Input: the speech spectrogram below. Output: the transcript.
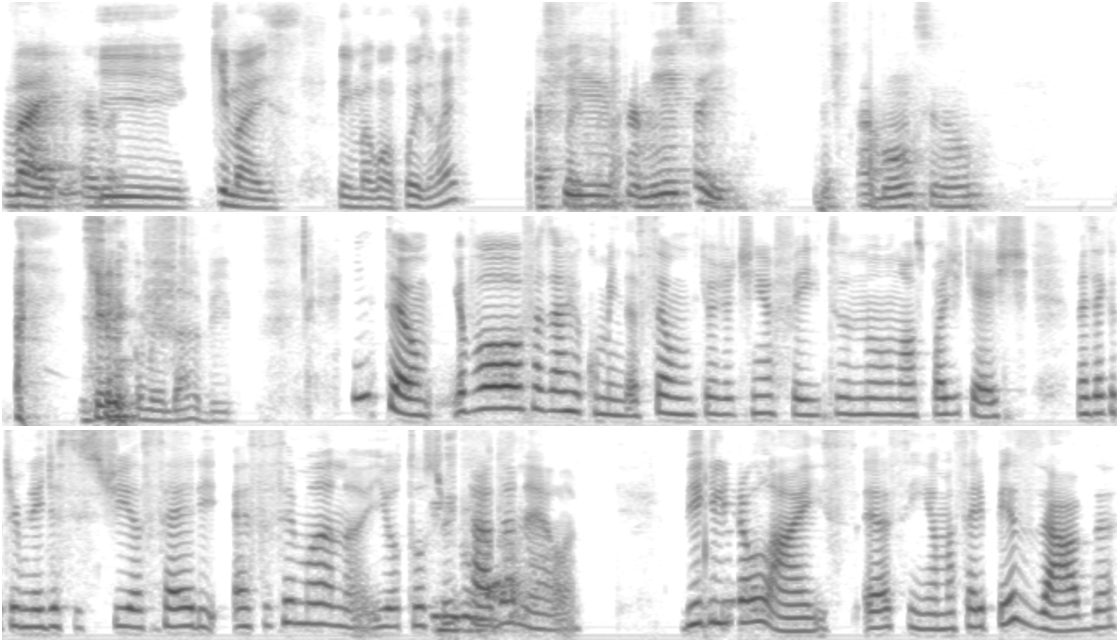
Vai. agora. E que mais? Tem alguma coisa mais? Acho que pra mim é isso aí. Acho que tá bom, senão. Quer recomendar, baby? Então, eu vou fazer uma recomendação que eu já tinha feito no nosso podcast. Mas é que eu terminei de assistir a série essa semana e eu tô surtada nela. Big Little Lies. É assim, é uma série pesada.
